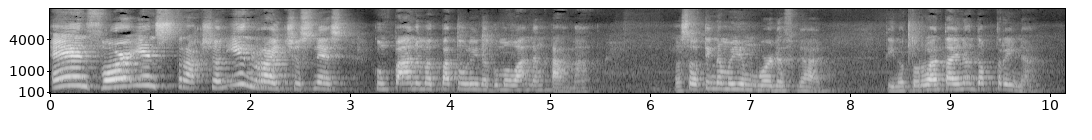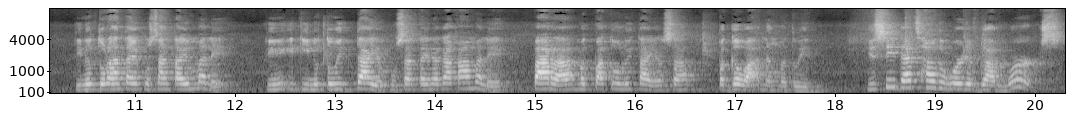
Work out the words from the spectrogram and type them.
And for instruction in righteousness, kung paano magpatuloy na gumawa ng tama. So, tingnan mo yung Word of God. Tinuturuan tayo ng doktrina. Tinuturuan tayo kung saan tayo mali. Itinutuwid tayo kung saan tayo nagkakamali para magpatuloy tayo sa paggawa ng matuwid. You see, that's how the Word of God works.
